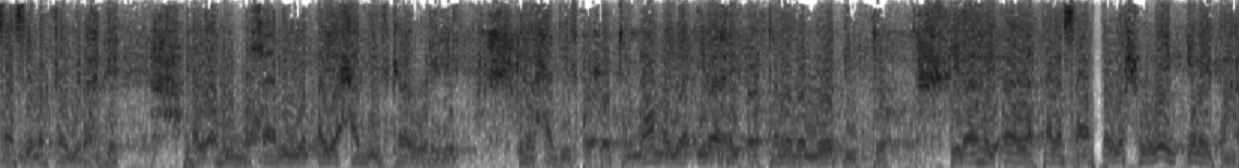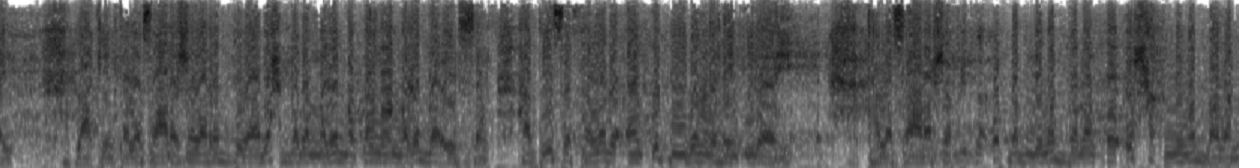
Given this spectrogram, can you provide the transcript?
saasay markaa yidhaahdeen. Rawaahu lbukhaariyu ayaa xadiidkaa wariyey idan xadiidku wuxuu tilmaamayaa ilaahay oo talada loo dhiibto. Ilaahay oo la tala saarto wax weyn inay tahay. Laakiin tala saarashada rabbibaa wax badan naga maqanoo naga daciifsan. Haddiise talada aan u dhiiban lahayn ilaahay. Tala saarasho midda u dhabnimo badan oo u xaqnimo badan.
